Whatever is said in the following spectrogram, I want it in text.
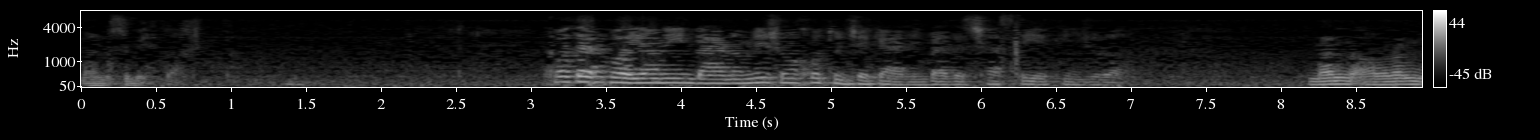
مهندس بهداشت. خب در پایان این برنامه شما خودتون چه کردین بعد از 61 اینجورا؟ من اولا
